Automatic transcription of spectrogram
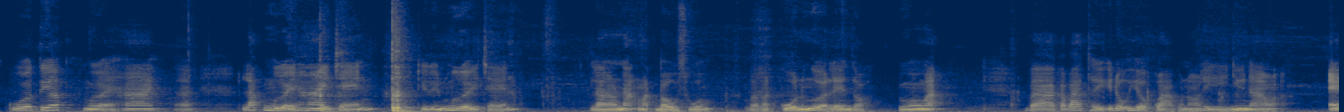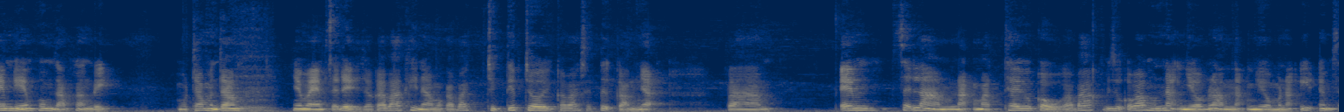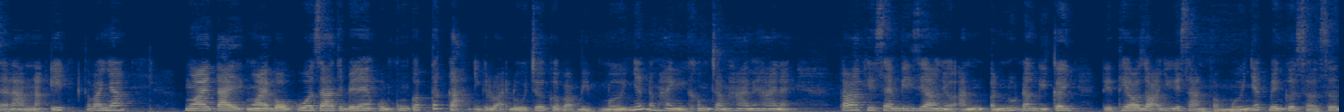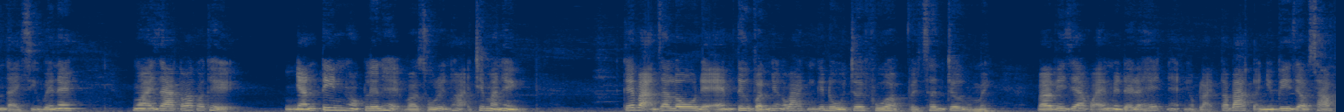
cua tiếp 12 Đấy lắc 12 chén, thì đến 10 chén là nó nặng mặt bầu xuống và mặt cua nó ngửa lên rồi, đúng không ạ? Và các bác thấy cái độ hiệu quả của nó thì như nào ạ? Em thì em không dám khẳng định 100% nhưng mà em sẽ để cho các bác khi nào mà các bác trực tiếp chơi, các bác sẽ tự cảm nhận. Và em sẽ làm nặng mặt theo yêu cầu của các bác. Ví dụ các bác muốn nặng nhiều làm nặng nhiều mà nặng ít, em sẽ làm nặng ít, các bác nhá. Ngoài tài ngoài bầu cua ra thì bên em còn cung cấp tất cả những cái loại đồ chơi cờ bạc bịp mới nhất năm 2022 này. Các bác khi xem video nhớ ấn, ấn nút đăng ký kênh để theo dõi những cái sản phẩm mới nhất bên cơ sở Sơn Tài Xỉu bên em. Ngoài ra các bác có thể nhắn tin hoặc liên hệ vào số điện thoại trên màn hình. Các bạn Zalo để em tư vấn cho các bác những cái đồ chơi phù hợp với sân chơi của mình. Và video của em đến đây là hết. Hẹn gặp lại các bác ở những video sau.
